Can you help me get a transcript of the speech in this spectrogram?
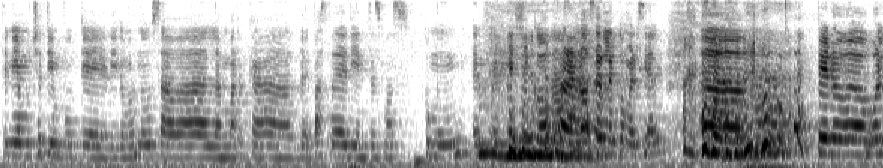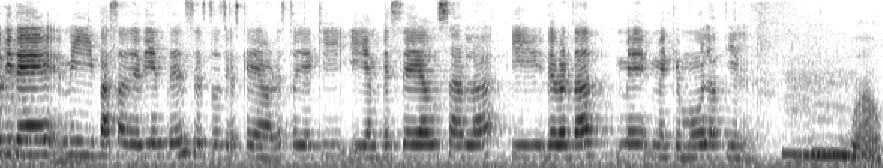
tenía mucho tiempo que, digamos, no usaba la marca de pasta de dientes más común en, en México para no hacerle comercial. Ah, pero olvidé mi pasta de dientes estos días que ahora estoy aquí y empecé a usarla y de verdad me, me quemó la piel. Wow.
